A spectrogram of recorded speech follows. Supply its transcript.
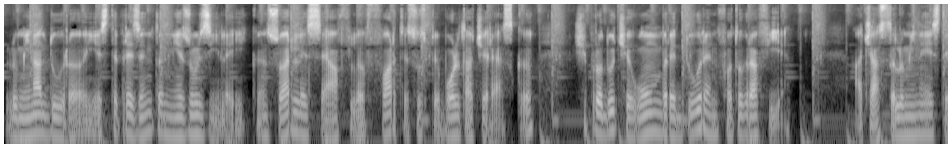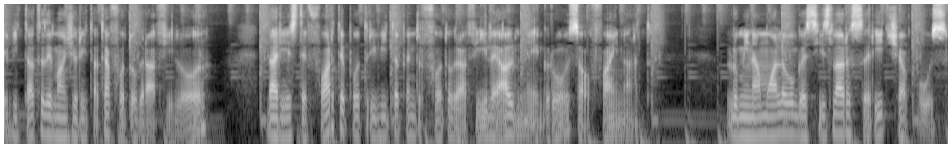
Lumina dură este prezentă în miezul zilei, când soarele se află foarte sus pe bolta cerească și produce umbre dure în fotografie. Această lumină este evitată de majoritatea fotografiilor, dar este foarte potrivită pentru fotografiile alb-negru sau fine art. Lumina moală o găsiți la răsărit și apus,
